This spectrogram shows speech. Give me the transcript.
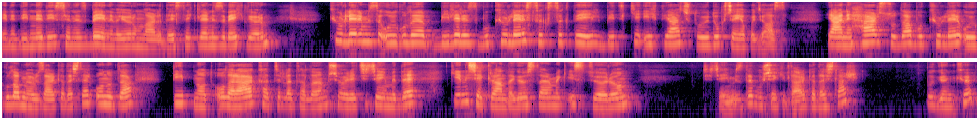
beni dinlediyseniz beğeni ve yorumlarla desteklerinizi bekliyorum. Kürlerimizi uygulayabiliriz. Bu kürleri sık sık değil, bitki ihtiyaç duydukça yapacağız. Yani her suda bu kürleri uygulamıyoruz arkadaşlar. Onu da dipnot olarak hatırlatalım. Şöyle çiçeğimi de geniş ekranda göstermek istiyorum. Çiçeğimiz de bu şekilde arkadaşlar. Bugünkü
